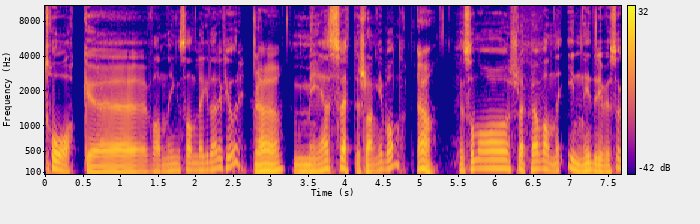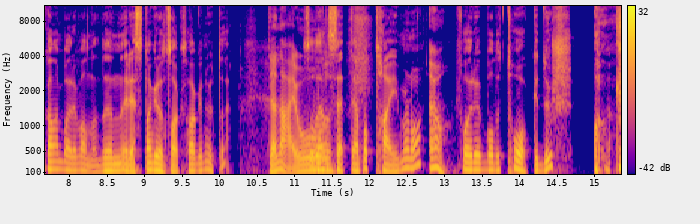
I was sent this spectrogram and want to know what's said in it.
tåkevanningsanlegg der i fjor, Ja, ja. med svetteslange i bånn. ja. Så nå slipper jeg å vanne inne i drivhuset, kan jeg bare vanne den resten av grønnsakshagen ute. Den er jo Så den setter jeg på timer nå, Ja. for både tåkedusj og,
